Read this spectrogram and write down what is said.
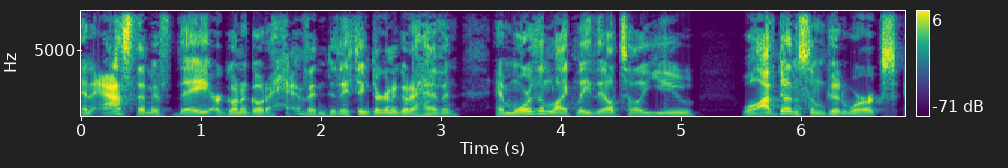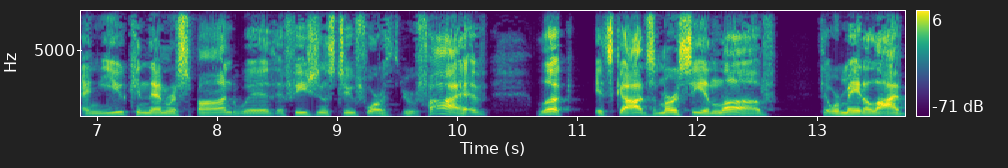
and ask them if they are going to go to heaven. Do they think they're going to go to heaven? And more than likely, they'll tell you well, I've done some good works, and you can then respond with Ephesians 2 4 through 5. Look, it's God's mercy and love that we're made alive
